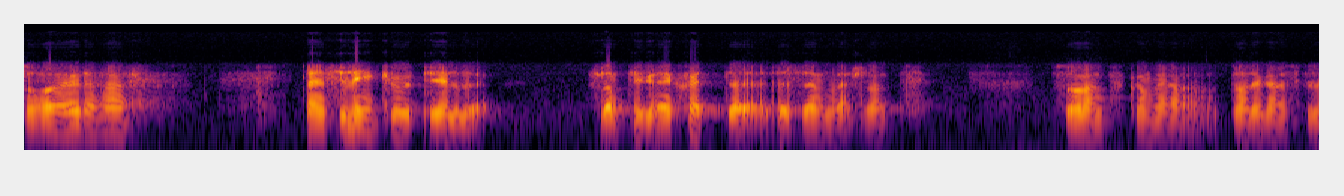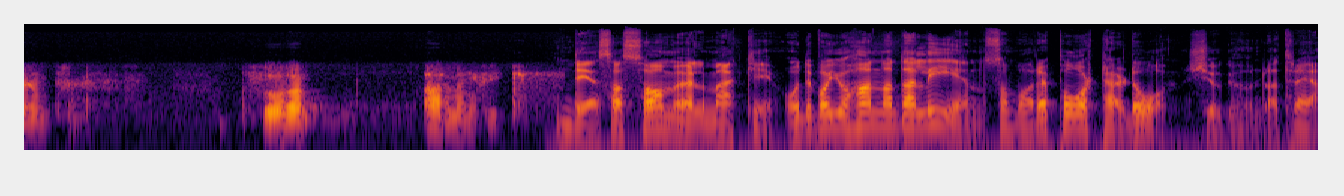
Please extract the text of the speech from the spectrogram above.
så har jag ju det här penicillinkur till fram till den 6 december så att så långt kommer jag ta det ganska lugnt. Få armen i skick. Det sa Samuel Mäki och det var Johanna Dahlén som var reporter då, 2003.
